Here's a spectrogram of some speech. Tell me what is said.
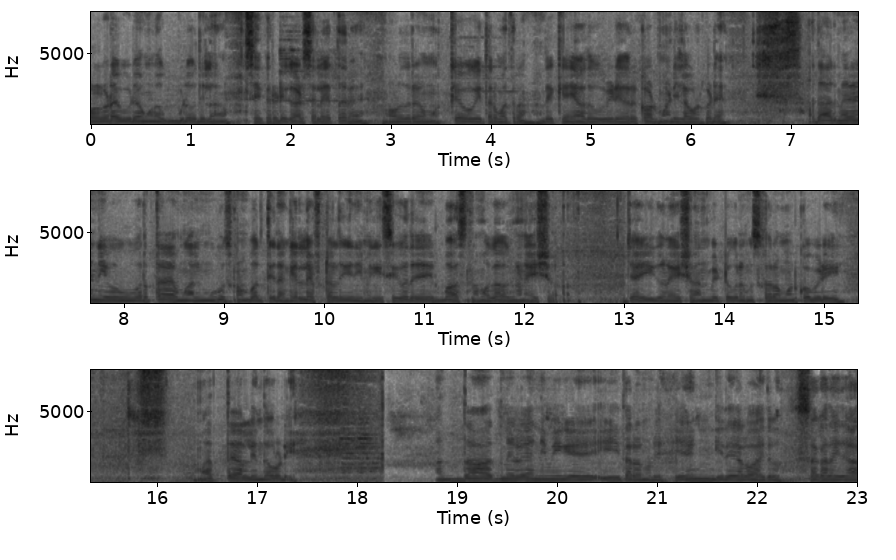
ಒಳಗಡೆ ವೀಡಿಯೋ ಮಾಡೋಕೆ ಬಿಡೋದಿಲ್ಲ. ಸೆಕ್ಯೂರಿಟಿ ಗಾರ್ಡ್ಸ್ ಎಲ್ಲ ಇರ್ತಾರೆ. ನೋಡಿದ್ರೆ ಮಕ್ಕೆ ಹೋಗಿತಾರೆ ಮಾತ್ರ. ಅದಕ್ಕೆ ಯಾವುದೋ ವೀಡಿಯೋ ರೆಕಾರ್ಡ್ ಮಾಡಿಲ್ಲ ಒಳಗಡೆ. ಅದಾದಮೇಲೆ ನೀವು ಬರ್ತಾ ಅಲ್ಲಿ ಮುಗಿಸ್ಕೊಂಡು ಬರ್ತಿದ್ದಂಗೆ ಲೆಫ್ಟಲ್ಲಿ ನಿಮಗೆ ಸಿಗೋದೆ ಬಾಸ್ ನಮಗ ಗಣೇಶ. ಜೈ ಗಣೇಶ ಅಂದ್ಬಿಟ್ಟು ನಮಸ್ಕಾರ ಮಾಡ್ಕೋಬಿಡಿ. ಮತ್ತೆ ಅಲ್ಲಿಂದ ಹೊರಡಿ. ಅದಾದಮೇಲೆ ನಿಮಗೆ ಈ ಥರ ನೋಡಿ, ಹೆಂಗಿದೆ ಅಲ್ವಾ ಇದು? ಸಖತ್ತಾಗಿದೆ ಆ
